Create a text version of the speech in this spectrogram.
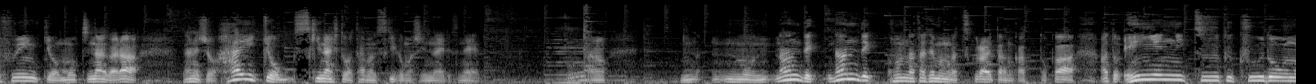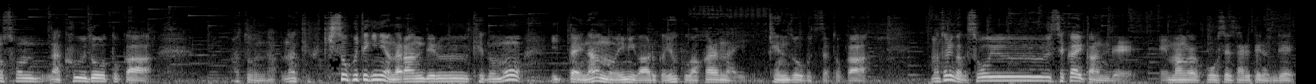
雰囲気を持ちながら、何でしょう、廃墟好きな人は多分好きかもしれないですね。あの、なもうなんで、なんでこんな建物が作られたのかとか、あと延々に続く空洞のそんな空洞とか、あとな、なんか規則的には並んでるけども、一体何の意味があるかよくわからない建造物だとか、まあ、とにかくそういう世界観で漫画が構成されてるんで、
